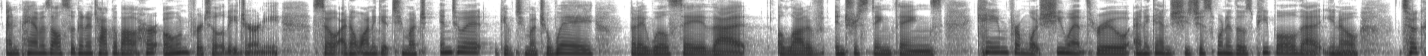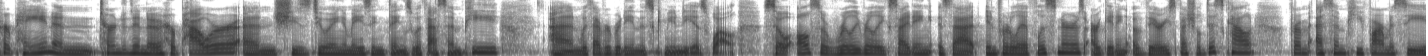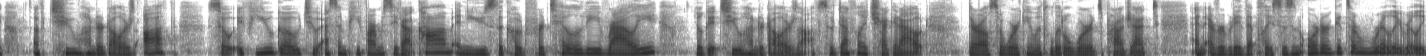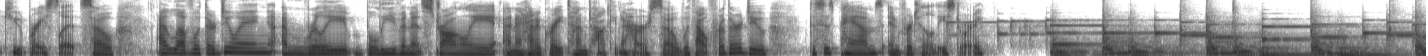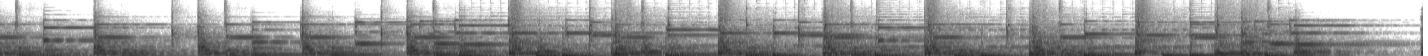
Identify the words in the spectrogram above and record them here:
And Pam is also going to talk about her own fertility journey. So I don't want to get too much into it, give too much away, but I will say that a lot of interesting things came from what she went through. And again, she's just one of those people that, you know, took her pain and turned it into her power. And she's doing amazing things with SMP and with everybody in this community as well. So, also really, really exciting is that Infertile AF listeners are getting a very special discount from SMP Pharmacy of $200 off. So, if you go to smpharmacy.com and use the code Fertility Rally, you'll get $200 off. So definitely check it out. They're also working with Little Words Project, and everybody that places an order gets a really, really cute bracelet. So I love what they're doing. I'm really believe in it strongly, and I had a great time talking to her. So without further ado, this is Pam's infertility story.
